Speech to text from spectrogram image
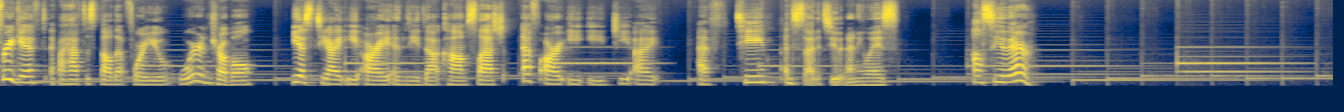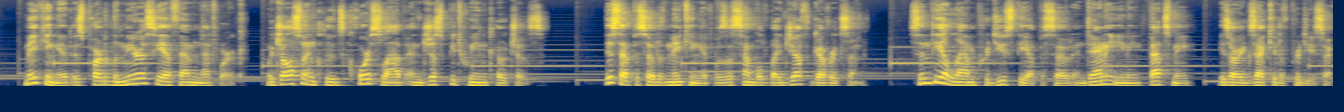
free gift. If I have to spell that for you, we're in trouble. E-S-T-I-E-R-A-N-D dot com slash F-R-E-E-G-I-F-T. I decided to do it anyways. I'll see you there. Making It is part of the Mirasee FM network, which also includes Course Lab and Just Between Coaches. This episode of Making It was assembled by Jeff Govertson. Cynthia Lamb produced the episode, and Danny Iny, that's me, is our executive producer.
